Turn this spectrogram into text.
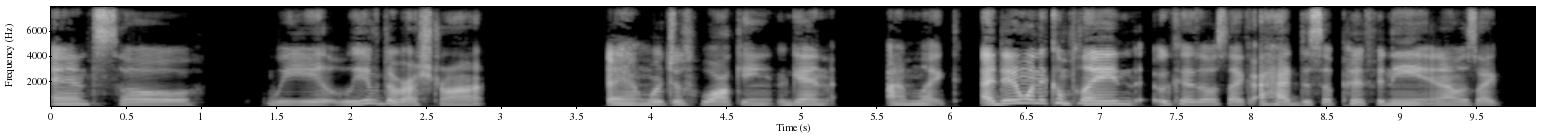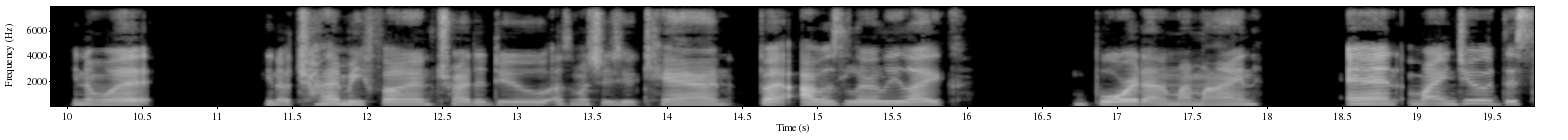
And so we leave the restaurant and we're just walking. Again, I'm like, I didn't want to complain because I was like, I had this epiphany and I was like, you know what? you know, try and be fun, try to do as much as you can. But I was literally like bored out of my mind. And mind you, this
